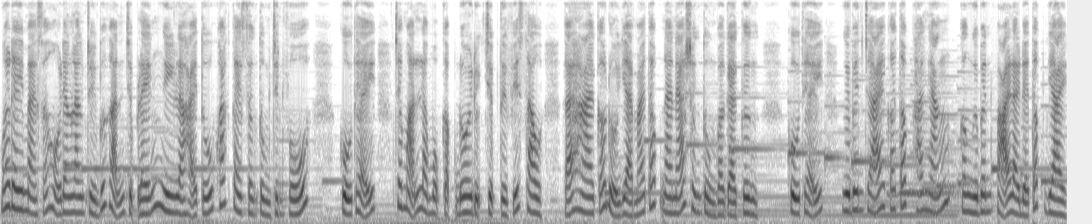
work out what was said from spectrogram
mới đây mạng xã hội đang lan truyền bức ảnh chụp lén nghi là Hải Tú khoác tay Sơn Tùng trên phố. Cụ thể, trong ảnh là một cặp đôi được chụp từ phía sau, cả hai có độ dài mái tóc na ná Sơn Tùng và gà cưng. Cụ thể, người bên trái có tóc khá ngắn, còn người bên phải lại để tóc dài,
